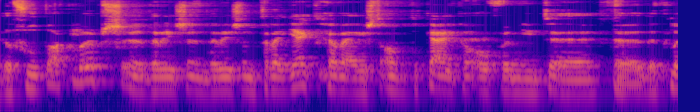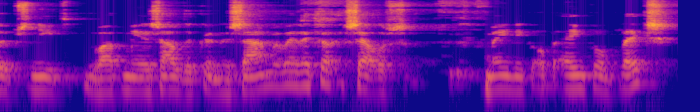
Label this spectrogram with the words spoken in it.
de voetbalclubs. er, is een, er is een traject geweest om te kijken of we niet, de clubs niet wat meer zouden kunnen samenwerken. Zelfs, meen ik, op één complex.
